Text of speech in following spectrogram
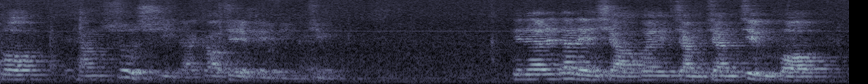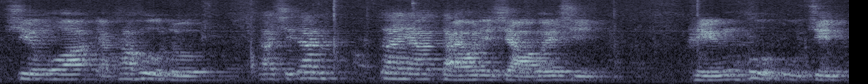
稣会通顺势来到即个地面上。今仔日咱的社会渐渐进步，生活也较富裕，但是咱知影台湾的社会是贫富不均，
